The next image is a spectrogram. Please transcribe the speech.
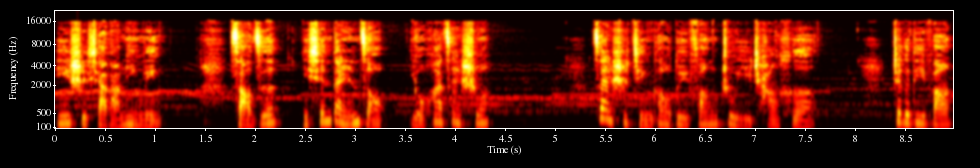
一是下达命令，嫂子你先带人走，有话再说；再是警告对方注意场合，这个地方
